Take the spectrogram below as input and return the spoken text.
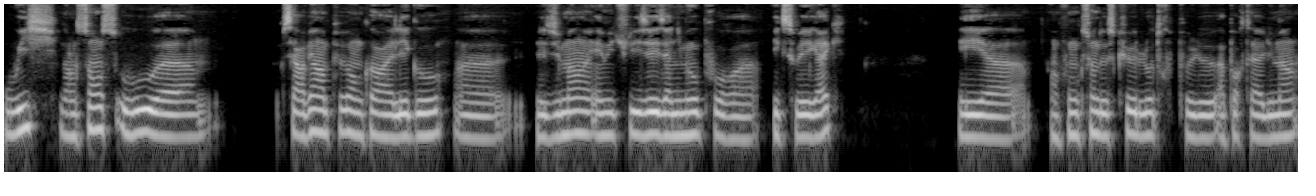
Oui, dans le sens où euh, ça revient un peu encore à l'ego. Euh, les humains aiment utiliser les animaux pour euh, X ou Y. Et en fonction de ce que l'autre peut apporter à l'humain,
